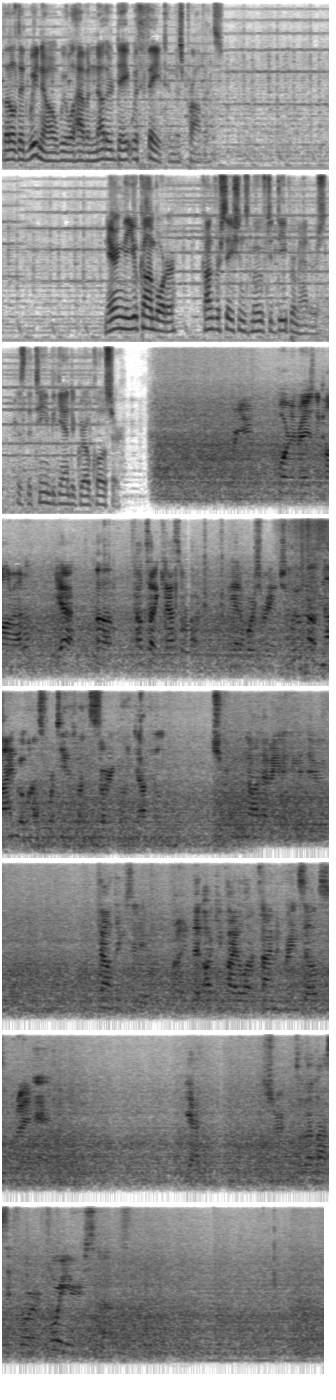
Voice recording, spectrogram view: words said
Little did we know we will have another date with fate in this province. Nearing the Yukon border, conversations moved to deeper matters as the team began to grow closer. Were you born and raised in Colorado? Yeah, um, outside of Castle Rock, we had a horse ranch. I moved when I was nine, but when I was 14 is when it started going downhill. Not having anything to do. Found things to do Right. That occupied a lot of time and brain cells. Right. And yeah, Sure. so that lasted for four years of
